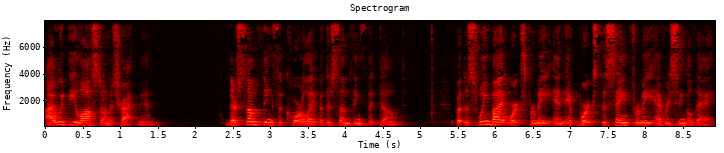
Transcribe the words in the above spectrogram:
I would be lost on a TrackMan. There's some things that correlate, but there's some things that don't. But the SwingByte works for me, and it works the same for me every single day.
